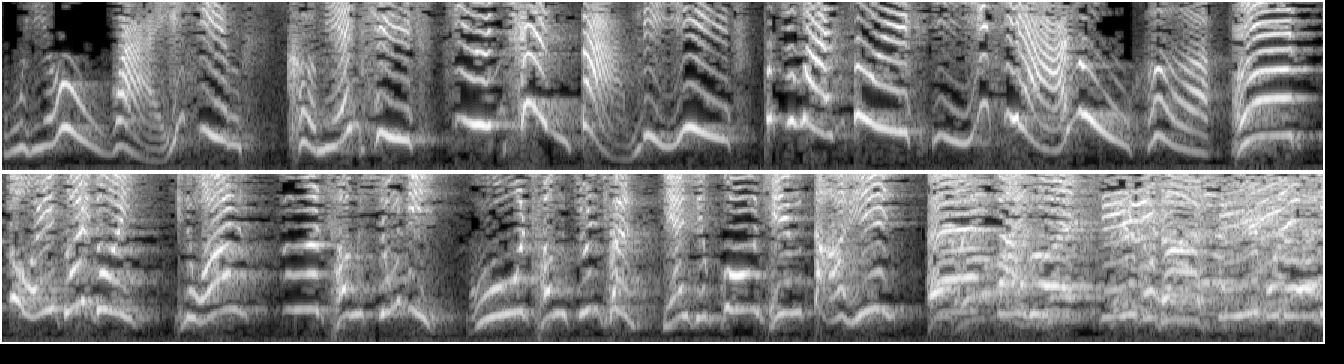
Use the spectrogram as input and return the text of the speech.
无有外姓，可免去君臣大礼。不知万岁意下如何？呃，对对对，今晚自称兄弟。吴城君臣联系宫廷大礼。哎，万岁！使不得，使不得你，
